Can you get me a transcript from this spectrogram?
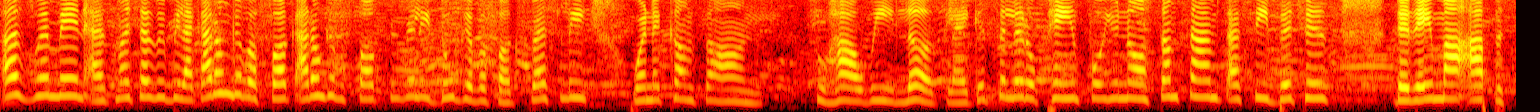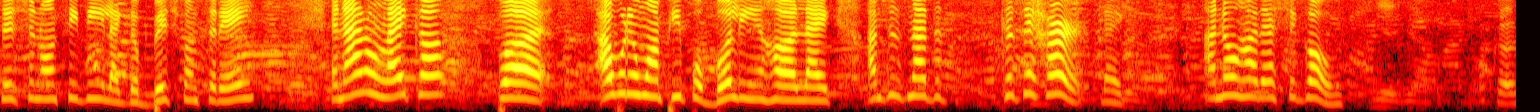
us women, as much as we be like, I don't give a fuck. I don't give a fuck. We really do give a fuck, especially when it comes on to how we look. Like it's a little painful, you know. Sometimes I see bitches that they my opposition on TV, like the bitch from today, and I don't like her, but I wouldn't want people bullying her. Like I'm just not the, cause it hurt. Like I know how that shit goes. Yeah, yeah. Okay.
